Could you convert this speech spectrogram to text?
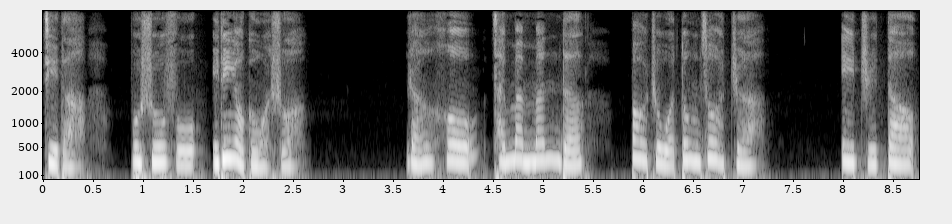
记得不舒服一定要跟我说。”然后才慢慢的抱着我动作着，一直到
